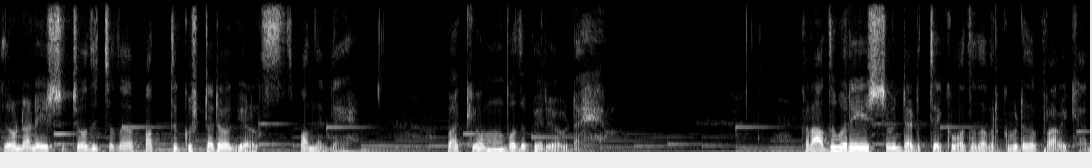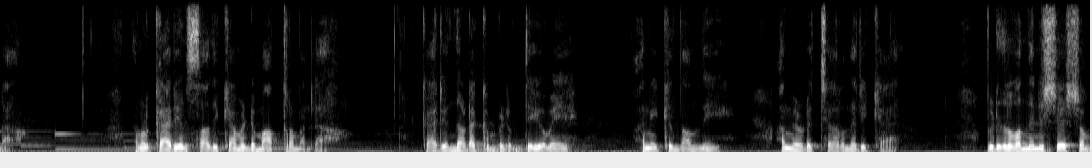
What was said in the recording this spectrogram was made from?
അതുകൊണ്ടാണ് യേശു ചോദിച്ചത് പത്ത് കുഷ്ഠരോഗികൾ വന്നില്ലേ? ബാക്കി ഒമ്പത് പേരും ഇവിടെ കാരണം അതുവരെ യേശുവിന്റെ അടുത്തേക്ക് വന്നത് അവർക്ക് വിടുതൽ പ്രാപിക്കാനാണ് നമ്മൾ കാര്യം സാധിക്കാൻ വേണ്ടി മാത്രമല്ല കാര്യം നടക്കുമ്പോഴും ദൈവമേ അങ്ങക്ക് നന്ദി. അങ്ങയോട് ചേർന്നിരിക്കാൻ. വിടുതൽ വന്നതിന് ശേഷം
